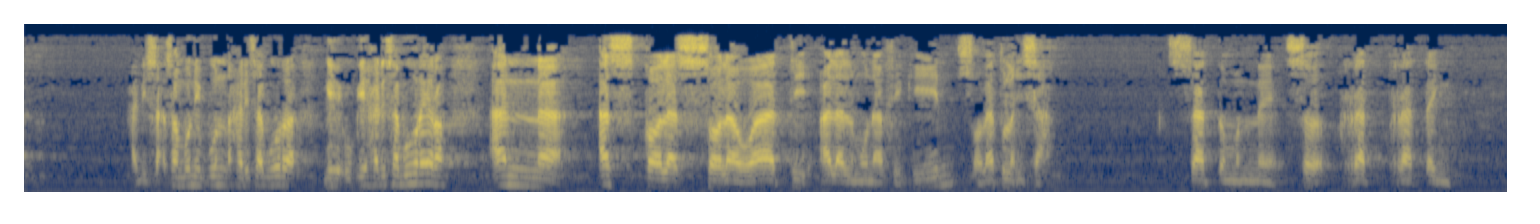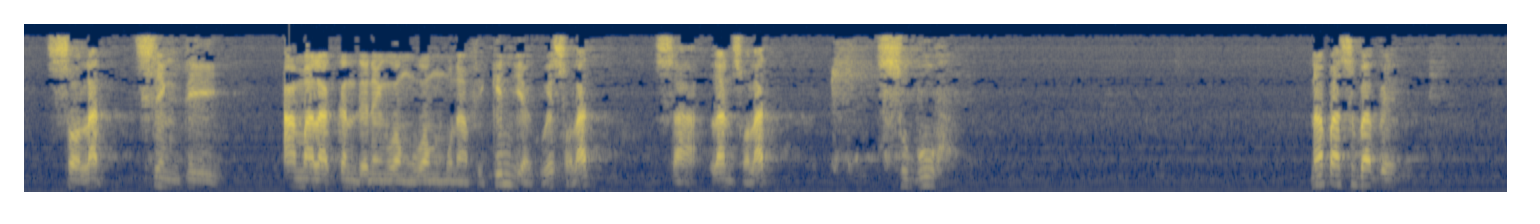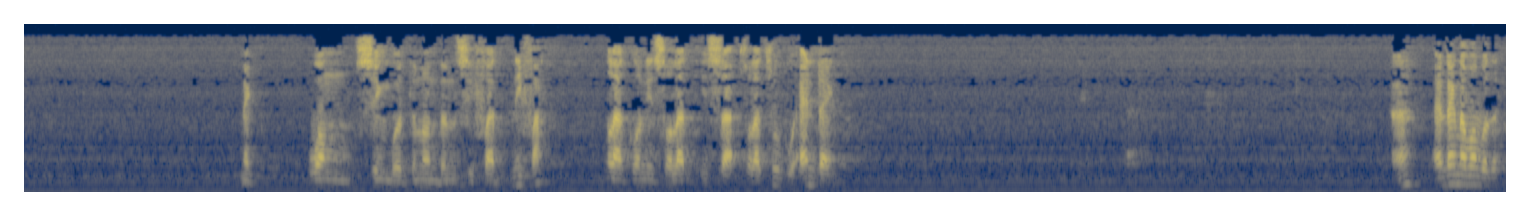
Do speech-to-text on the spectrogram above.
hadis sak sampunipun hadis Abu Hurairah nggih ugi hadis Abu Hurairah anna asqalas solawati alal munafikin salatul isya satemene seberat-berating salat sing di amalaken dening wong-wong munafikin ya gue salat sa lan salat subuh Napa sebabnya? Nek wong sing boten nonton sifat nifak nglakoni salat isya, salat subuh enteng. Hah? Enteng napa boten?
